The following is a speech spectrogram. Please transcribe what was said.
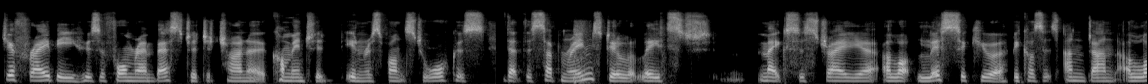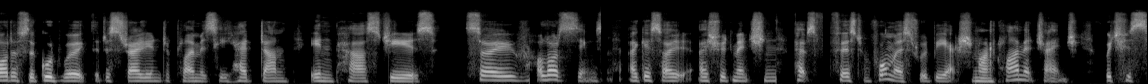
Geoff Raby, who's a former ambassador to China, commented in response to AUKUS that the submarines deal at least makes Australia a lot less secure because it's undone a lot of the good work that Australian diplomacy had done in past years. So, a lot of things. I guess I, I should mention, perhaps first and foremost, would be action on climate change, which is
